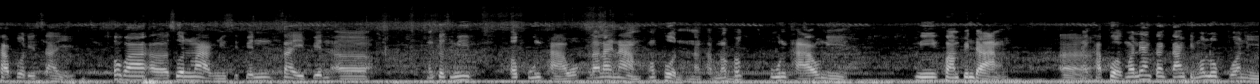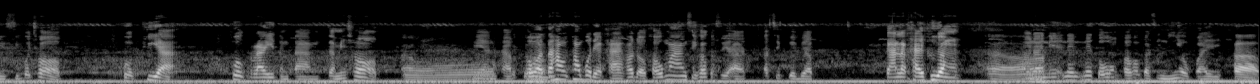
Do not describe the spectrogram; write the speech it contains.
ครับโบได้ใส่เพราะว่าเอ่อส่วนมากนี่สิเป็นใส่เป็นเอ่อมันก็จะมีเอาปูนขาวละลายน้ำมาพ่นนะครับเนาะเพราะปูนขาวนี่มีความเป็นด่าง อ่านะครับพวกแมลงต่างๆที่มารบกวนนี่สิบ่ชอบ พวกเพี้ย พวกไรต่างๆ จะไม่ชอบอ๋อแม่นครับเพราะว่าถ้าเฮาเฮาบ่ได้ขายเขาเดี๋ยวเขามาจังสิเขาก็สิอาจอาจสิเกิดแบบ การระคายเคืองอ่าในในในในโต๊ะของเขาเขาก็สิหนีออกไปครับ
